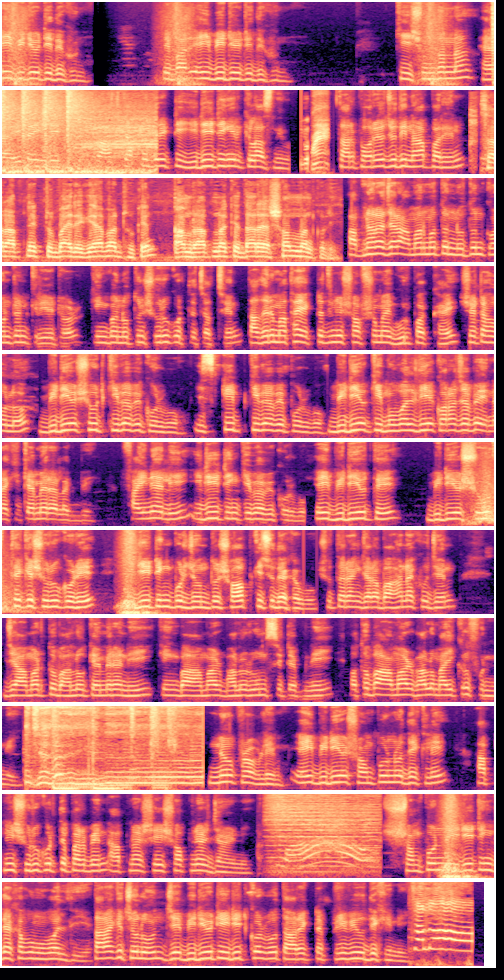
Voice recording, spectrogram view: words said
এই ভিডিওটি দেখুন। এবার এই ভিডিওটি দেখুন। কি সুন্দর না? হ্যাঁ এটা আজকে আপনাদের একটি এডিটিং এর ক্লাস নেব। তারপরেও যদি না পারেন স্যার আপনি একটু বাইরে গিয়ে আবার ঢুকেন। আমরা আপনাকে দাঁড়ায় সম্মান করি। আপনারা যারা আমার মতো নতুন কন্টেন্ট ক্রিয়েটর কিংবা নতুন শুরু করতে চাচ্ছেন তাদের মাথায় একটা জিনিস সবসময় ঘুরপাক খায় সেটা হলো ভিডিও শুট কীভাবে করব স্ক্রিপ্ট কীভাবে পড়ব ভিডিও কি মোবাইল দিয়ে করা যাবে নাকি ক্যামেরা লাগবে? ফাইনালি এডিটিং কীভাবে করব? এই ভিডিওতে ভিডিও শুট থেকে শুরু করে এডিটিং পর্যন্ত সব কিছু দেখাবো। সুতরাং যারা বাহানা খুঁজেন যে আমার তো ভালো ক্যামেরা নেই কিংবা আমার ভালো রুম সেটআপ নেই অথবা আমার ভালো মাইক্রোফোন নেই। নো প্রবলেম এই ভিডিও সম্পূর্ণ দেখলে আপনি শুরু করতে পারবেন আপনার সেই স্বপ্নের জার্নি। সম্পূর্ণ এডিটিং দেখাবো মোবাইল দিয়ে। তার আগে চলুন যে ভিডিওটি এডিট করব তার একটা প্রিভিউ দেখে নিই।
